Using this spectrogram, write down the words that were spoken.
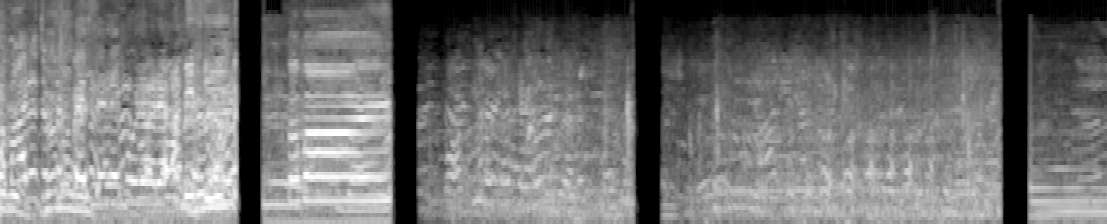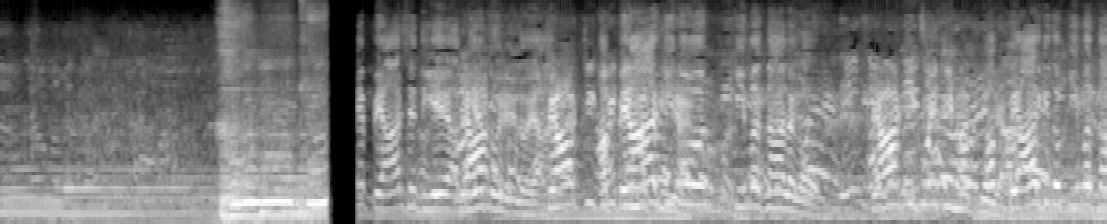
हमारे जब तक पैसे नहीं पूरे हो रहे अभी प्यार से दिए अब ये तो ले लो यार। प्यार की कोई अब प्यार कीमत की तो कीमत ना लगाओ। प्यार की कोई कीमत नहीं अब प्यार की तो कीमत ना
